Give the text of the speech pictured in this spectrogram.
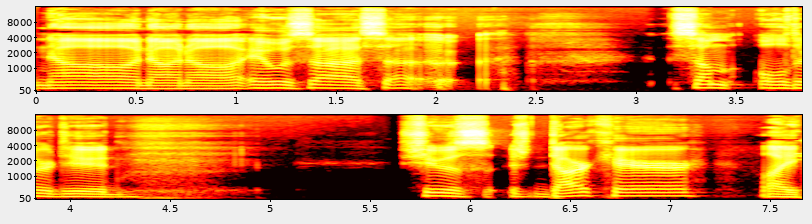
No, no, no. It was uh so, some older dude. She was dark hair, like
